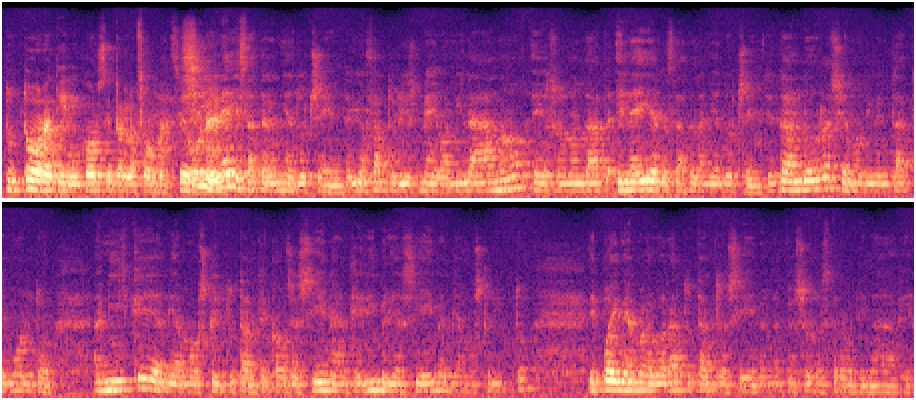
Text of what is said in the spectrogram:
Tuttora tieni corsi per la formazione? Sì, lei è stata la mia docente, io ho fatto l'ISMEO a Milano e, andata, e lei era stata la mia docente. Da allora siamo diventate molto amiche, abbiamo scritto tante cose assieme, anche libri assieme abbiamo scritto e poi abbiamo lavorato tanto assieme, una persona straordinaria.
